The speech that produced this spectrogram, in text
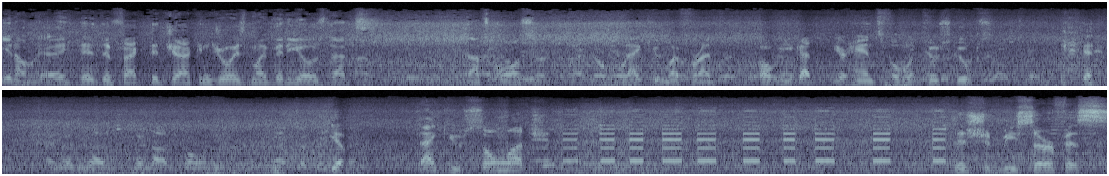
You know, uh, the fact that Jack enjoys my videos. That's that's awesome. Thank you, my friend. Oh, you got your hands full with two scoops. Yep. Thank you so much. This should be surface.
